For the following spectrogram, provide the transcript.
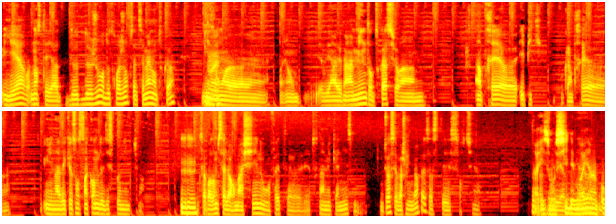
hier, non, c'était il y a deux, deux, jours, deux, trois jours, cette semaine en tout cas. Ils ont, il y avait un mint en tout cas sur un, un trait euh, épique. Donc un trait, euh, il n'y en avait que 150 de disponibles, tu vois. Mhm. Donc ça par exemple c'est leur machine où en fait euh, il y a tout un mécanisme. Donc tu vois c'est vachement bien fait, ça c'était sorti. ils ont aussi des moyens pour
